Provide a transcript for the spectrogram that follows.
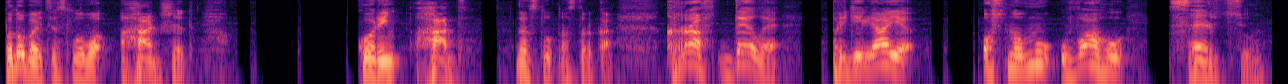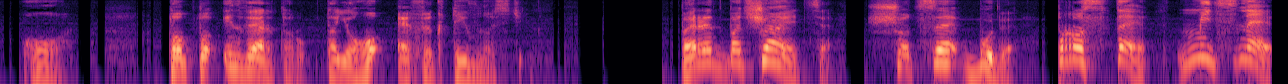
подобається слово гаджет. Корінь гад. Наступна строка. Крафт Деле приділяє основну увагу серцю. О, тобто інвертору та його ефективності. Передбачається, що це буде просте, міцне,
